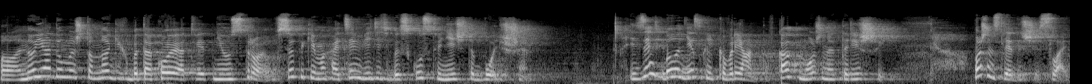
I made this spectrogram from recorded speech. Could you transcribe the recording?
Э, но я думаю, что многих бы такой ответ не устроил. Все-таки мы хотим видеть в искусстве нечто большее. И здесь было несколько вариантов, как можно это решить. Можно следующий слайд?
